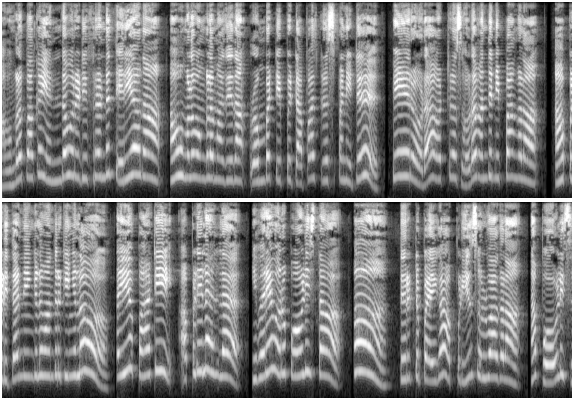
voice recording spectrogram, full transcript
அவங்கள பார்க்க எந்த ஒரு டிஃபரெண்டும் தெரியாதான் அவங்களும் உங்கள மாதிரி தான் ரொம்ப டிப்பு டப்பா ட்ரெஸ் பண்ணிட்டு பேரோட அட்ரஸோட வந்து நிப்பாங்களாம். அப்படித்தான் நீங்களும் வந்திருக்கீங்களோ? ஐயோ பாட்டி அப்படிலாம் இல்ல. இவரே ஒரு போலீஸ் தான். ஆ, திருட்டு பையங்க அப்படியும் சொல்வாங்களாம். நான் போலீஸ்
